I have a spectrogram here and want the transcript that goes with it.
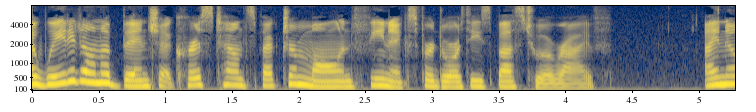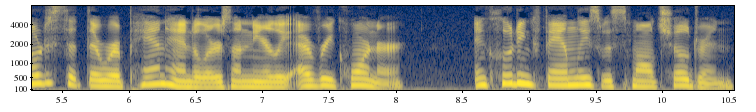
I waited on a bench at Christown Spectrum Mall in Phoenix for Dorothy's bus to arrive. I noticed that there were panhandlers on nearly every corner, including families with small children.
